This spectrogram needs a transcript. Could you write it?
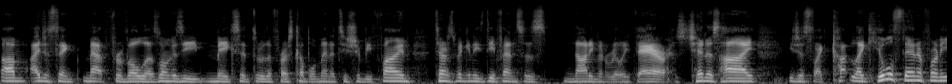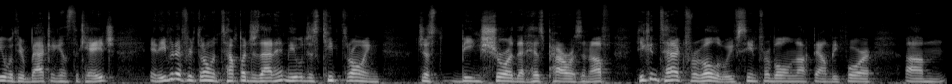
Um, I just think Matt Frevola, as long as he makes it through the first couple of minutes, he should be fine. Terrence McKinney's defense is not even really there. His chin is high. He's just like cut, like he will stand in front of you with your back against the cage, and even if you're throwing ten punches at him, he will just keep throwing just being sure that his power is enough. He can tag Frevola. We've seen Frevola knock down before. Um,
